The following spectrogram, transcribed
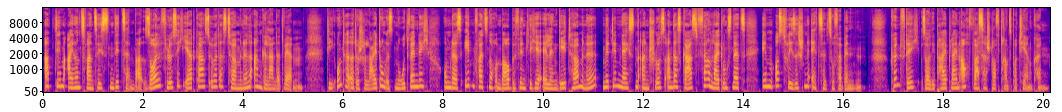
Ab dem 21. Dezember soll Flüssigerdgas über das Terminal angelandet werden. Die unterirdische Leitung ist notwendig, um das ebenfalls noch im Bau befindliche LNG-Terminal mit dem nächsten Anschluss an das Gasfernleitungsnetz im ostfriesischen Etzel zu verbinden. Künftig soll die Pipeline auch Wasserstoff transportieren können.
